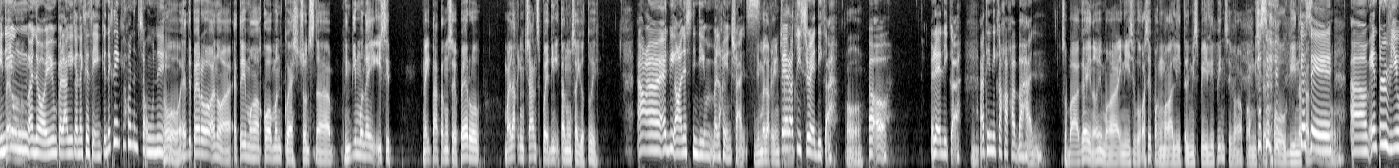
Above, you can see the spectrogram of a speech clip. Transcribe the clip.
Hindi Pero- yung ano, yung palagi ka nagsa-thank you. Nag-thank you ka nun sa una eh. Oo, edi pero ano ah, ito yung mga common questions na hindi mo naiisip na itatanong sa'yo, pero malaking chance pwedeng itanong sa'yo to eh. Ah, I'd be honest, hindi malaki yung chance. Hindi malaki yung chance. Pero at least ready ka. Oo. Oo. Ready ka. Hmm. At hindi ka kakabahan. Sa bagay, no? Yung mga iniisip ko kasi pang mga Little Miss Philippines, eh, mga pang Mr. Pogi na kasi tanong. Oo. um, interview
